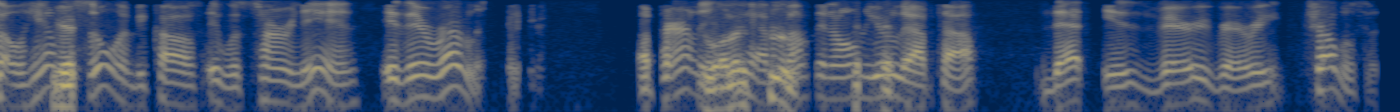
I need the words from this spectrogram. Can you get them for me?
So him yes. suing because it was turned in is irrelevant. Apparently, well, you have true. something on your laptop that is very, very troublesome,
